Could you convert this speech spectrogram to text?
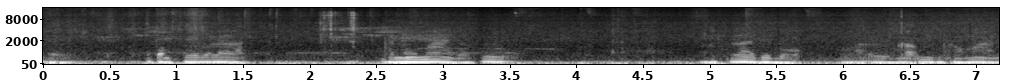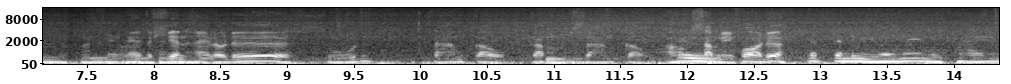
เดี๋ยวต้องเสียเวลาคันให้มากก็คือไล่ไปบอกว่าเออมีเขามาเด้อฟันแล้วแม่ตะเคียนให้เราเด้อศูนย์สามเก่ากับอืมสามเก่าเอาซ้ำนี่พ่อเด้อแบตเตอรี่ไว้แม่ในท้ายนี่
